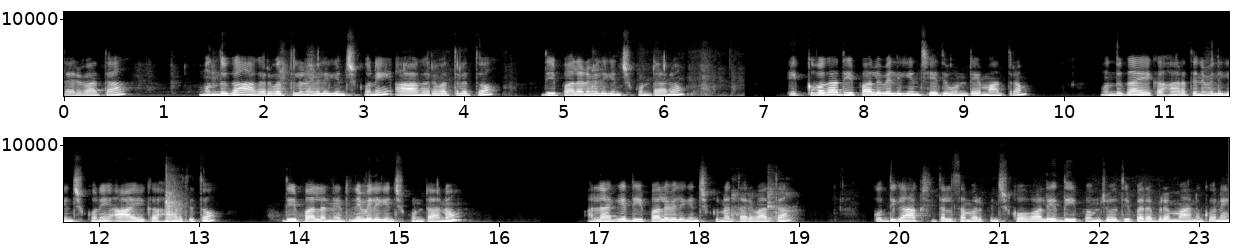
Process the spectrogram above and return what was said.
తర్వాత ముందుగా అగరవత్తులను వెలిగించుకొని ఆ అగరవత్తులతో దీపాలను వెలిగించుకుంటాను. ఎక్కువగా దీపాలు వెలిగించేది ఉంటే మాత్రం ముందుగా ఏకహారతిని వెలిగించుకొని ఆ ఏకహారతితో దీపాలన్నిటిని వెలిగించుకుంటాను. అలాగే దీపాలు వెలిగించుకున్న తర్వాత కొద్దిగా అక్షతలు సమర్పించుకోవాలి. దీపం జ్యోతి పరబ్రహ్మ అనుకొని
